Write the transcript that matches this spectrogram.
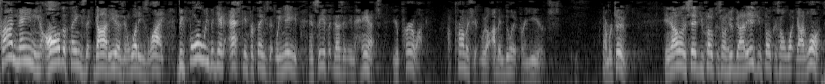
Try naming all the things that God is and what He's like before we begin asking for things that we need and see if it doesn't enhance your prayer life. I promise you it will. I've been doing it for years. Number two, He not only said you focus on who God is, you focus on what God wants.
